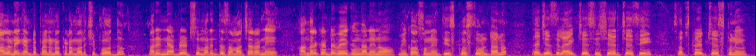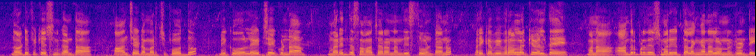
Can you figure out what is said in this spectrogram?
ఆలనే గంట పైన నొక్కడం మర్చిపోవద్దు. మరిన్ని అప్డేట్స్ మరింత సమాచారాన్ని అందరికంటే వేగంగా నేను మీకోసం నేను తీసుకొస్తూ ఉంటాను. దయచేసి లైక్ చేసి షేర్ చేసి సబ్స్క్రైబ్ చేసుకుని నోటిఫికేషన్ గంట ఆన్ చేయడం మర్చిపోవద్దు. మీకు లేట్ చేయకుండా మరింత సమాచారాన్ని అందిస్తూ ఉంటాను. మరి ఇక వివరాల్లోకి వెళ్తే మన ఆంధ్రప్రదేశ్ మరియు తెలంగాణలో ఉన్నటువంటి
